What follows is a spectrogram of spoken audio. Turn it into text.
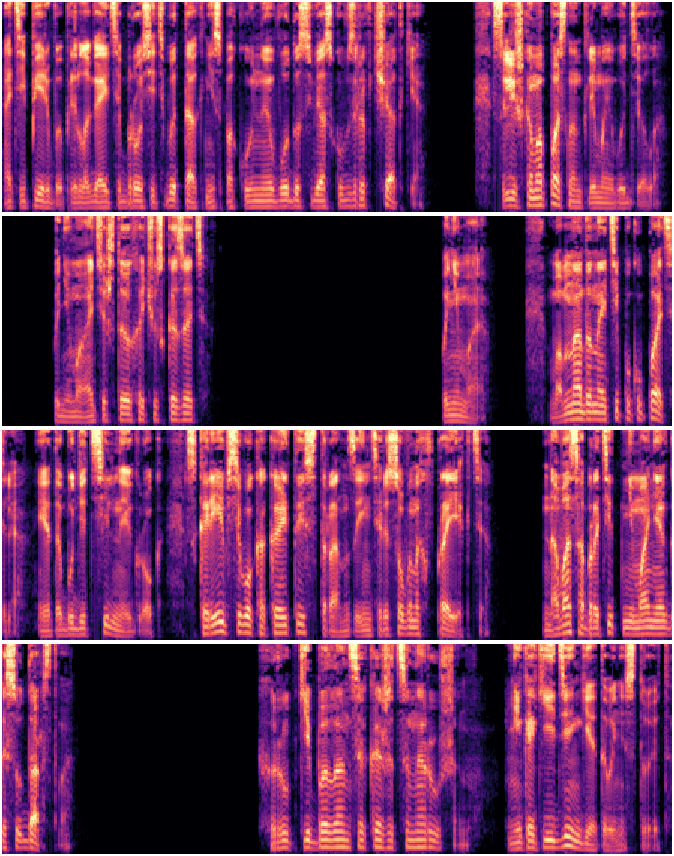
А теперь вы предлагаете бросить в и так неспокойную воду связку взрывчатки. Слишком опасно для моего дела. Понимаете, что я хочу сказать? Понимаю. Вам надо найти покупателя, и это будет сильный игрок. Скорее всего, какая-то из стран, заинтересованных в проекте. На вас обратит внимание государство. Хрупкий баланс окажется нарушен. Никакие деньги этого не стоят.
